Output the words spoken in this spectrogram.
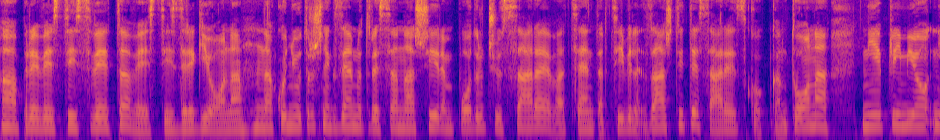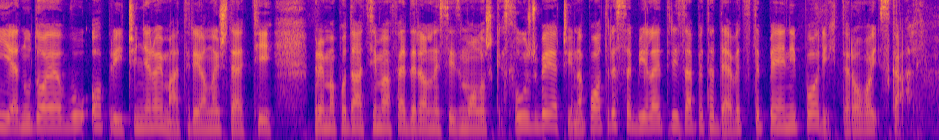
A pre vesti sveta, vesti iz regiona. Nakon jutrošnjeg zemljotresa na širem području Sarajeva, Centar civilne zaštite Sarajevskog kantona nije primio ni jednu dojavu o pričinjenoj materijalnoj šteti. Prema podacima Federalne seizmološke službe, jačina potresa bila je 3,9 stepeni po Richterovoj skali.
